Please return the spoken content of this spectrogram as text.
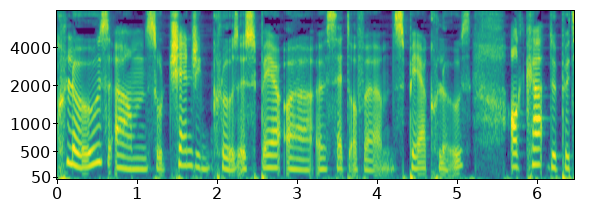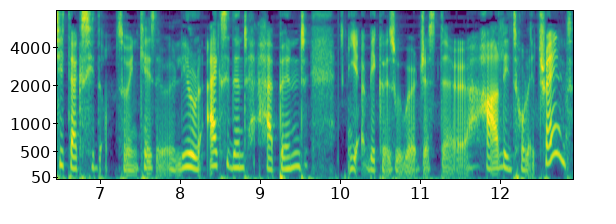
clothes, um, so changing clothes, a spare, uh, a set of um, spare clothes en cas de petit accident. So in case a little accident happened, yeah, because we were just uh, hardly toilet trained.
